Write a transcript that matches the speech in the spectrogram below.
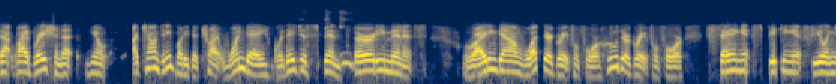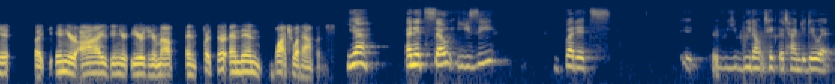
that vibration that, you know, I challenge anybody to try it one day where they just spend 30 minutes writing down what they're grateful for, who they're grateful for, saying it, speaking it, feeling it, like in your eyes, in your ears, in your mouth, and there, and then watch what happens. Yeah, and it's so easy, but it's it, we don't take the time to do it.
